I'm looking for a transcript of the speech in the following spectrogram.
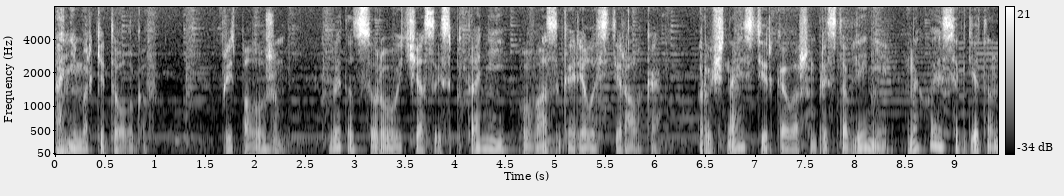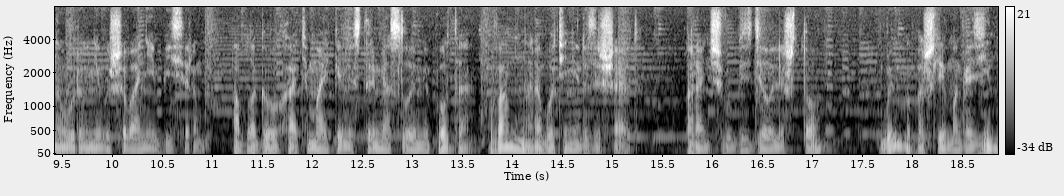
а не маркетологов. Предположим, в этот суровый час испытаний у вас горела стиралка – Ручная стирка в вашем представлении находится где-то на уровне вышивания бисером, а благоухать майками с тремя слоями пота вам на работе не разрешают. Раньше вы бы сделали что? Вы бы пошли в магазин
